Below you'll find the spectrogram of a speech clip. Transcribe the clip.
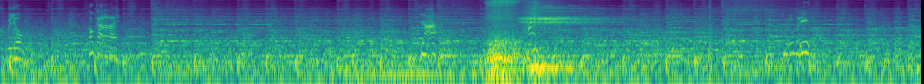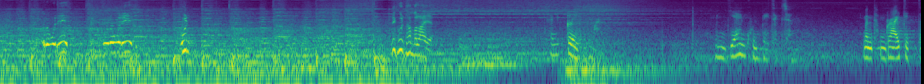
คุณประยงต้องการอะไร อย่าคุณลงมาดิคุณลงมาดิคุณลงมาดิคุณ นี่คุณทำอะไรอะ ฉันเกลียดมัน มันแย่งคุณไปจากฉัน มันทำร้ายจิตใจ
